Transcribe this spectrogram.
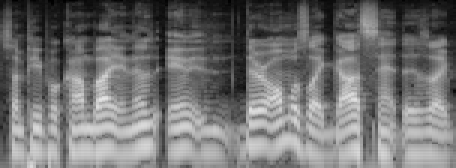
some people come by and they're, and they're almost like god sent it's like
